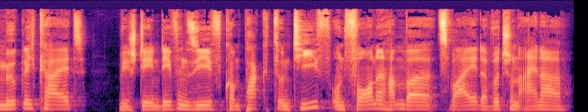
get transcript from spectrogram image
Möglichkeit, wir stehen defensiv, kompakt und tief und vorne haben wir zwei, da wird schon einer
